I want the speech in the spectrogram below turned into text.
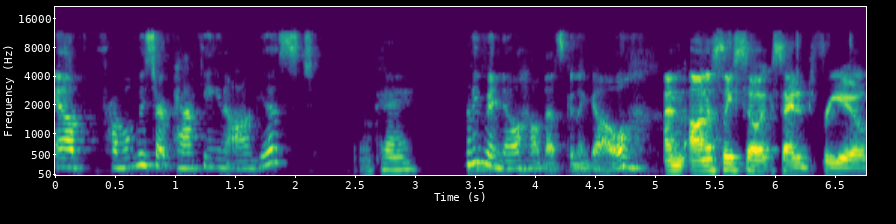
and I'll probably start packing in August. Okay. I don't even know how that's gonna go. I'm honestly so excited for you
